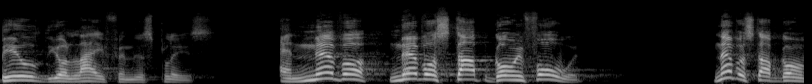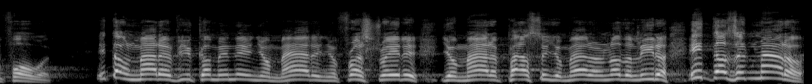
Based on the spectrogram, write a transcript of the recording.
Build your life in this place. And never, never stop going forward. Never stop going forward. It doesn't matter if you come in there and you're mad and you're frustrated, you're mad at pastor, you're mad at another leader. It doesn't matter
